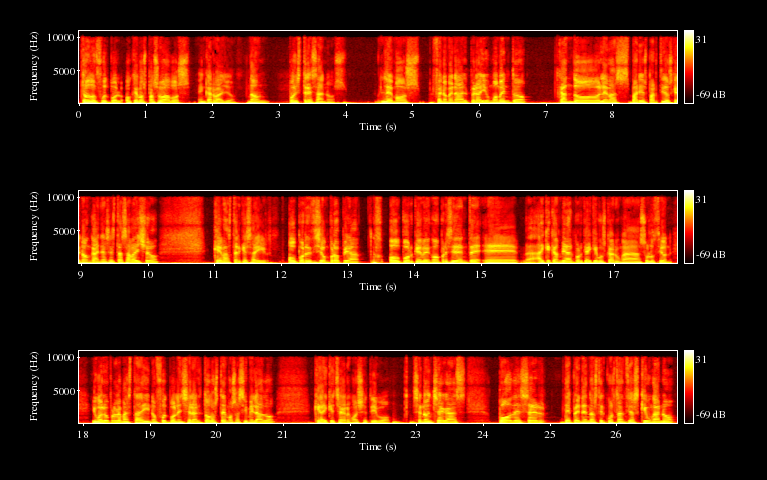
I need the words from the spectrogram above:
Todo o fútbol. O que vos pasou a vos en Carballo, non? Pois tres anos. Lemos fenomenal, pero hai un momento cando levas varios partidos que non gañas, estás abaixo, que vas ter que sair. Ou por decisión propia ou porque ven o presidente eh, hai que cambiar porque hai que buscar unha solución. Igual o problema está aí no fútbol. En xeral todos temos asimilado que hai que chegar a un objetivo se non chegas pode ser dependendo das circunstancias que un ano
